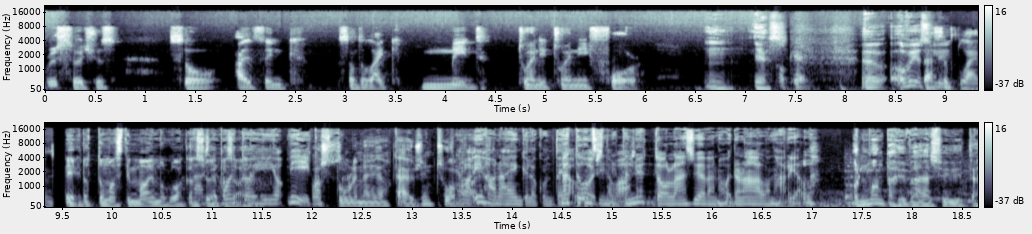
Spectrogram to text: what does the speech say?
researches. So I think something like mid 2024. Mm, yes. Okay. Uh, obviously, That's the plan. Ehdottomasti maailmanluokan Pääsin syöpäsairaala. jo viikossa. Vastuullinen ja täysin Siellä on suomalainen. ihana henkilökunta Mä ja tunsin, loistavaa että nyt asennetta. ollaan syövänhoidon aallonharjalla. On monta hyvää syytä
